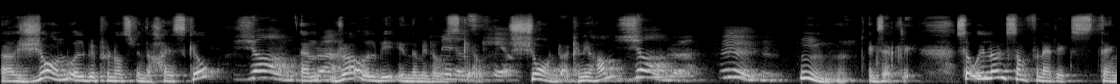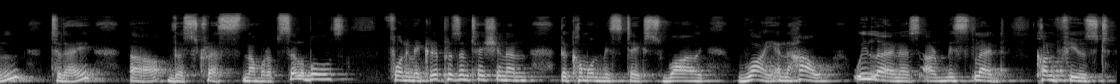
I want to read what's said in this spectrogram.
uh, jean will be pronounced in the high scale Genre. and ra will be in the middle, Middle scale. scale. genre can you hum Genre. Hmm. exactly so we learned some phonetics thing today uh, the stress number of syllables phonemic representation and the common mistakes why why and how we learners are misled confused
